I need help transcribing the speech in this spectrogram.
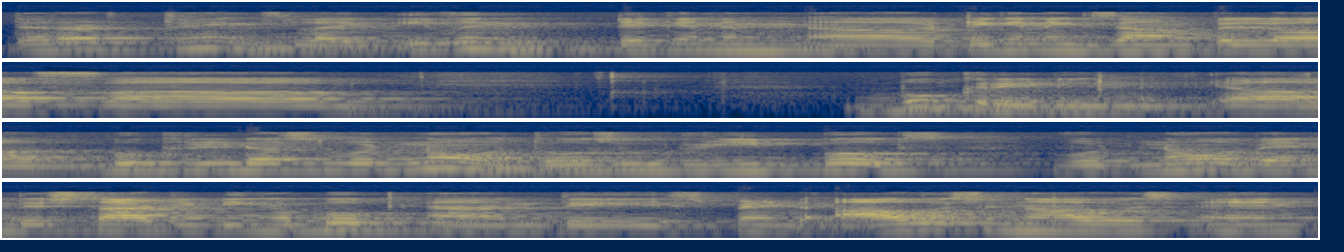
there are things like even take an uh, take an example of uh, book reading uh, book readers would know those who read books would know when they start reading a book and they spend hours and hours. And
